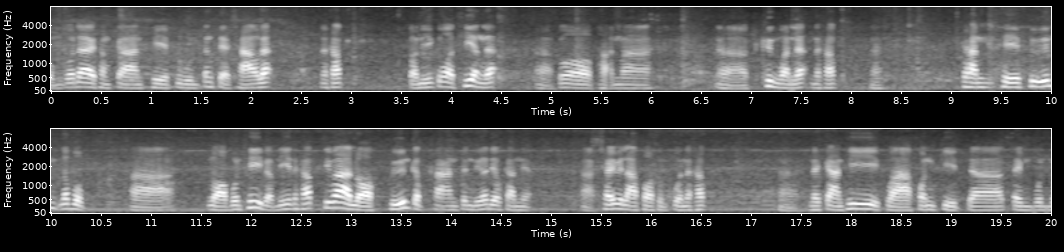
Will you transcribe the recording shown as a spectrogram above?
ผมก็ได้ทำการเทปูนตั้งแต่เช้าแล้วนะครับ ตอนนี้ก็เที่ยงแล้วก็ผ่านมาครึ่งวันแล้วนะครับ การเทพื้นระบบหล่อบนที่แบบนี้นะครับ ที่ว่าหล่อพื้นกับคานเป็นเนื้อเดียวกันเนี่ยใช้เวลาพอสมควรนะครับในการที่กว่าคอนกรีตจะเต็มบน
